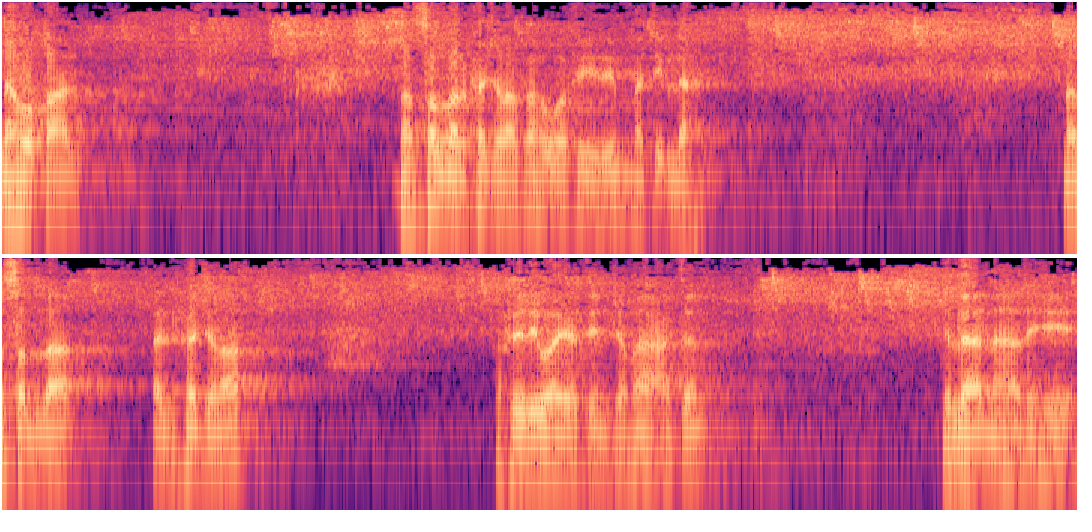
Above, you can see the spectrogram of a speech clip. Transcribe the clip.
أنه قال من صلى الفجر فهو في ذمة الله. من صلى الفجر في رواية جماعة إلا أن هذه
